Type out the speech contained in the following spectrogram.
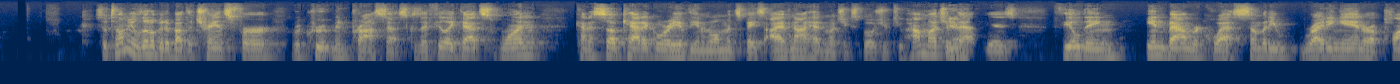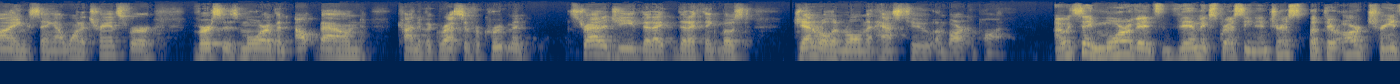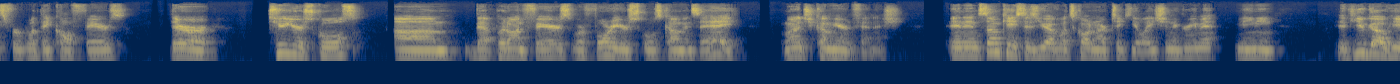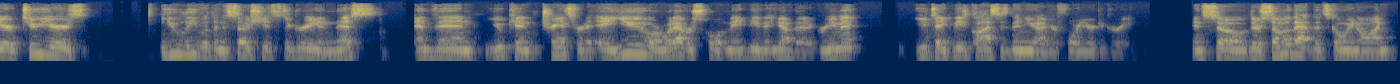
So tell me a little bit about the transfer recruitment process, because I feel like that's one kind of subcategory of the enrollment space I have not had much exposure to. How much of yeah. that is fielding inbound requests, somebody writing in or applying saying, I want to transfer, versus more of an outbound kind of aggressive recruitment strategy that I, that I think most general enrollment has to embark upon? I would say more of it's them expressing interest, but there are transfer, what they call fairs. There are two-year schools um, that put on fairs where four-year schools come and say, hey, why don't you come here and finish? And in some cases, you have what's called an articulation agreement, meaning if you go here two years, you leave with an associate's degree in this, and then you can transfer to AU or whatever school it may be that you have that agreement. You take these classes, then you have your four year degree. And so there's some of that that's going on.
